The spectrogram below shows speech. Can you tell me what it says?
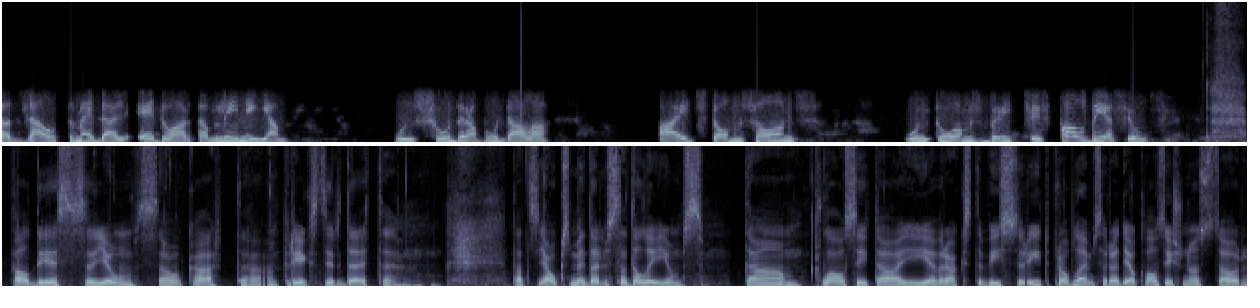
tad zelta medaļa Eduardam Liniņam un sudrabu dala Aids Tomsons un Toms Bricis. Paldies jums! Paldies jums savukārt. Prieks dzirdēt tāds jauks medaļu sadalījums. Tā klausītāji ieraksta visu rītu problēmas ar radio klausīšanos caur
